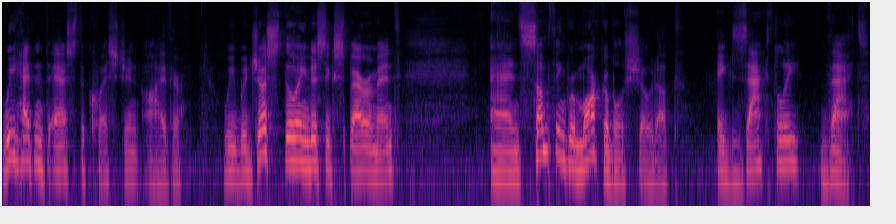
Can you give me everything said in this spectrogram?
we hadn't asked the question either. We were just doing this experiment, and something remarkable showed up. Exactly that.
